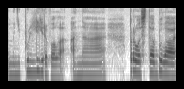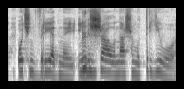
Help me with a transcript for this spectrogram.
манипулировала, она просто была очень вредной и mm-hmm. мешала нашему трио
